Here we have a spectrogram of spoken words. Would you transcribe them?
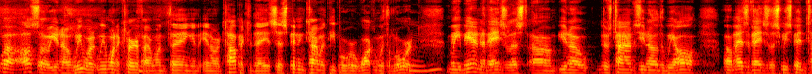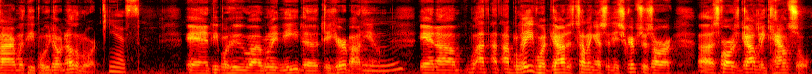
Well, also, you know, we want we want to clarify one thing in, in our topic today. It says spending time with people who are walking with the Lord. I mean, being an evangelist, um, you know, there's times, you know, that we all, um, as evangelists, we spend time with people who don't know the Lord Yes. And people who uh, really need to, to hear about Him. And um, I, I- believe what God is telling us in these scriptures are, uh, as far as godly counsel,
